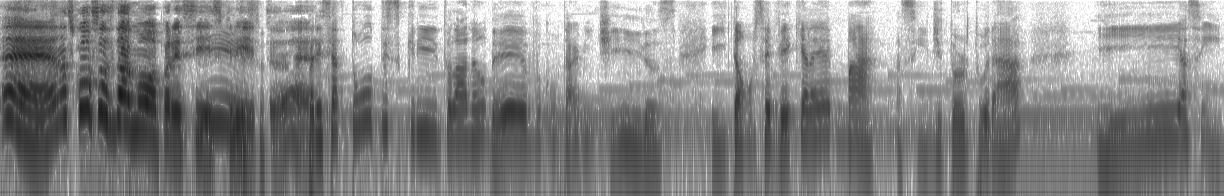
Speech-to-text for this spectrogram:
É, nas costas da mão aparecia isso. escrito. É. Aparecia tudo escrito lá, não devo contar mentiras. Então você vê que ela é má, assim, de torturar. E assim,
